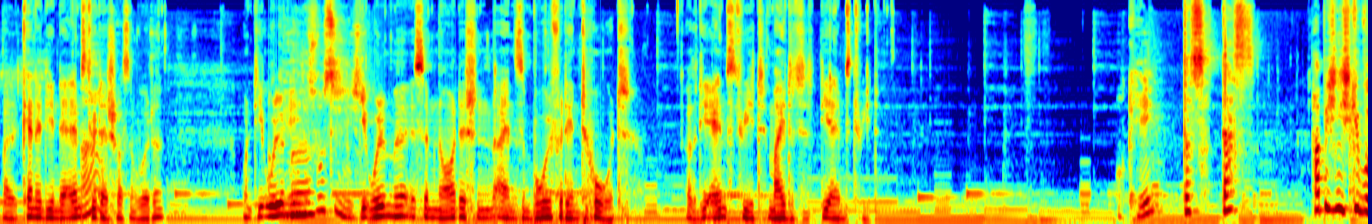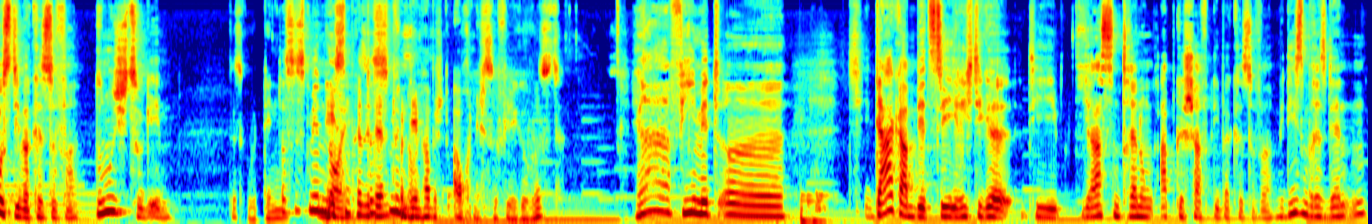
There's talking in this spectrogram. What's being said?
weil Kennedy in der Elm Street Ah. erschossen wurde. Und die Ulme, nicht. die Ulme ist im Nordischen ein Symbol für den Tod. Also die Elm Street meidet die Elm Street. Okay, das, das habe ich nicht gewusst, lieber Christopher. Das muss ich zugeben. Das ist gut. Den Das ist mir nächsten neu. Präsidenten, ist mir von neu. dem habe ich auch nicht so viel gewusst. Ja, viel mit, äh, da gab jetzt die richtige, die, die Rassentrennung abgeschafft, lieber Christopher. Mit diesem Präsidenten.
